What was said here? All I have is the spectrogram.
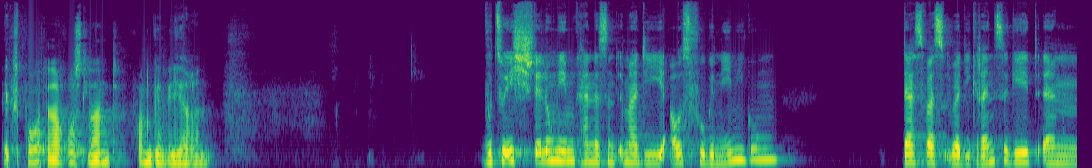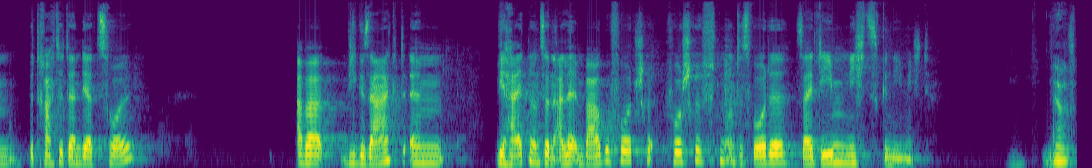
Exporte nach Russland von Gewehren? Wozu ich Stellung nehmen kann, das sind immer die Ausfuhrgenehmigungen. Das, was über die Grenze geht, ähm, betrachtet dann der Zoll. Aber wie gesagt, ähm, wir halten uns an alle Embargo-Vorschriften und es wurde seitdem nichts genehmigt. Ja, das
